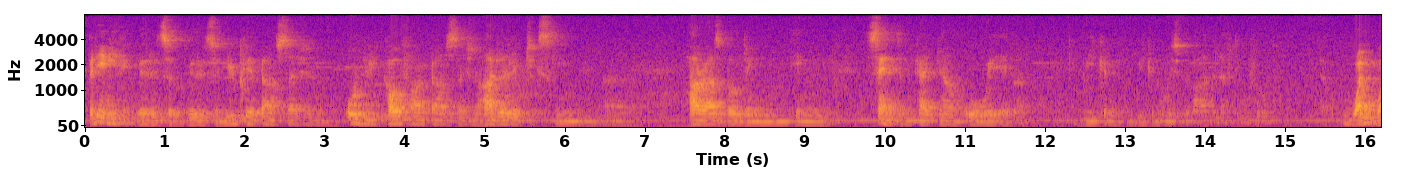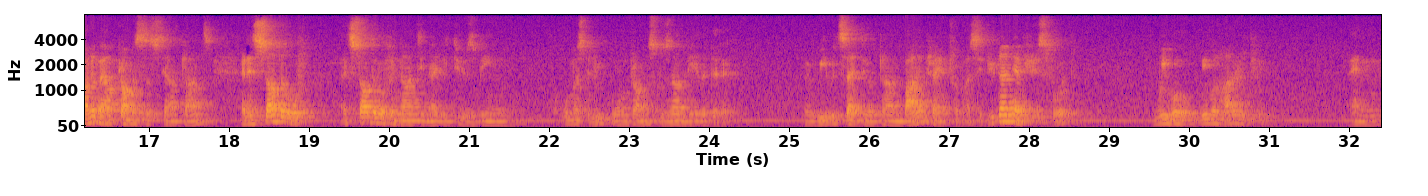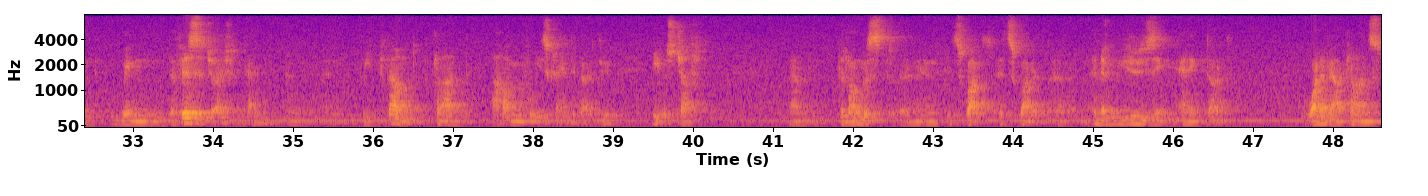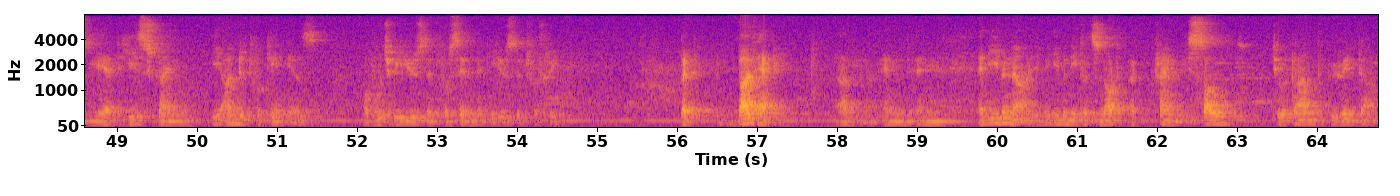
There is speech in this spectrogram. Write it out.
But anything, whether it's a whether it's a nuclear power station, ordinary coal-fired power station, hydroelectric scheme, uh, high-rise building in Sandton, Cape Town, or wherever, we can we can always provide the lifting for. One one of our promises to our clients, and it started off it started off in 1982 as being almost a lukewarm promise because nobody ever did it. But we would say to a client, buy a crane from us. If you don't have use for it, we will we will hire it for you. And when the first situation came, and, and we found a client a home for his crane to go to, he was chuffed. Um, the longest, and it's quite it's quite a, an amusing anecdote one of our clients, we had his crane, he owned it for 10 years, of which we used it for seven and he used it for three. But both happy. Um, and, and, and even now, even if it's not a crane we sold to a client that we rent out,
